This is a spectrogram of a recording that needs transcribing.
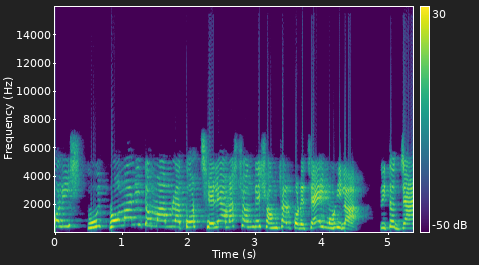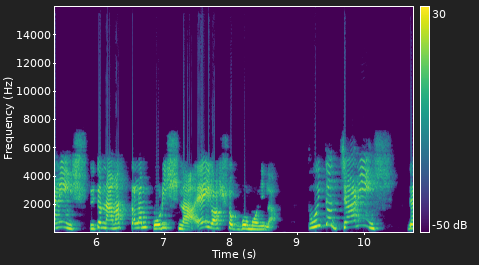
বলিস, তুই প্রমাণিত মামলা, তোর ছেলে আমার সঙ্গে সংসার করেছে, এই মহিলা। তুই তো জানিস, তুই তো নামাজ কালাম পড়িস না, এই অসভ্য মহিলা। তুই তো জানিস যে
